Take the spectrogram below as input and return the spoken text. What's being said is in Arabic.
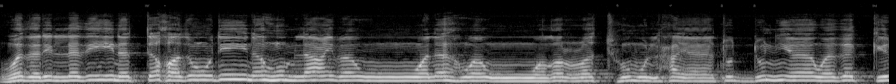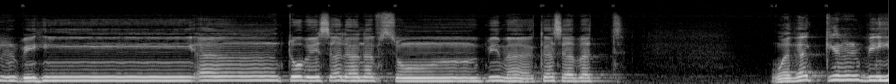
وذر الذين اتخذوا دينهم لعبا ولهوا وغرتهم الحياة الدنيا وذكر به أن تبسل نفس بما كسبت وذكر به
